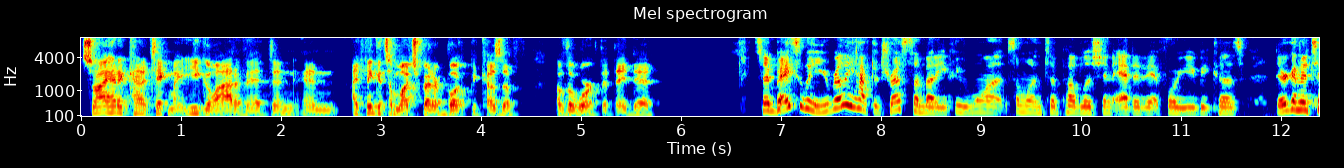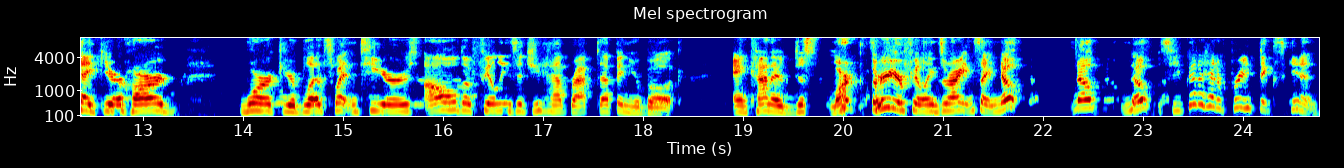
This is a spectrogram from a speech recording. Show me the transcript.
so I had to kind of take my ego out of it, and and I think it's a much better book because of of the work that they did. So basically, you really have to trust somebody if you want someone to publish and edit it for you because they're going to take your hard work, your blood, sweat, and tears, all the feelings that you have wrapped up in your book, and kind of just mark through your feelings, right? And say, nope, nope, nope. So you've got to have a pretty thick skin.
